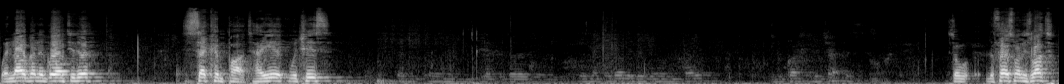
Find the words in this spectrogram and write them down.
We're now going to go on to the second part, here, which is So the first one is what?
